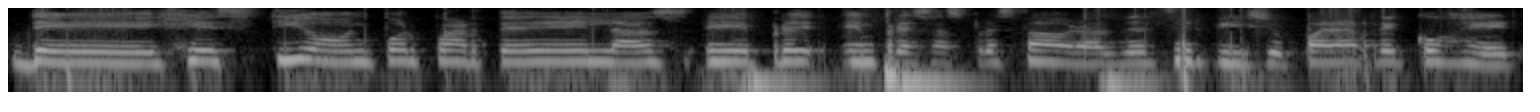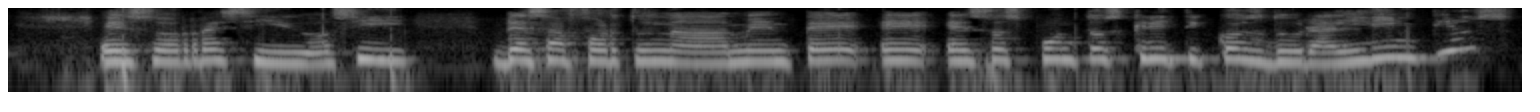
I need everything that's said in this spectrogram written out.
de gestión por parte de las eh, empresas prestadoras del servicio para recoger esos residuos y desafortunadamente eh, esos puntos críticos duran limpios.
